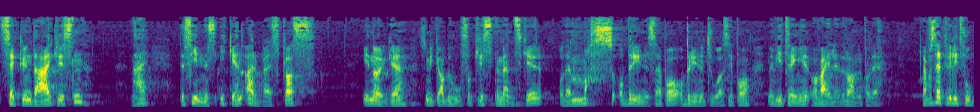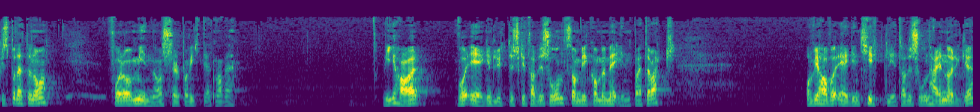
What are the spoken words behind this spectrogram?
sekundær kristen. Nei, det finnes ikke en arbeidsplass i Norge som ikke har behov for kristne mennesker. Og det er masse å bryne seg på og bryne troa si på, men vi trenger å veilede andre på det. Derfor setter vi litt fokus på dette nå, for å minne oss sjøl på viktigheten av det. Vi har vår egen lutherske tradisjon, som vi kommer mer inn på etter hvert. Og vi har vår egen kirkelige tradisjon her i Norge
